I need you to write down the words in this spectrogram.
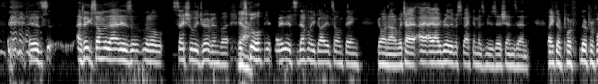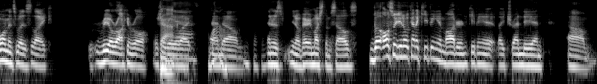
it's I think some of that is a little sexually driven, but it's Yeah. cool. You know, it- It's definitely got its own thing going on, which I I, I really respect them as musicians and like their perf- their performance was like real rock and roll, which I really Yeah. liked. And um and it was you know very much themselves but also you know kind of keeping it modern keeping it like trendy and um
